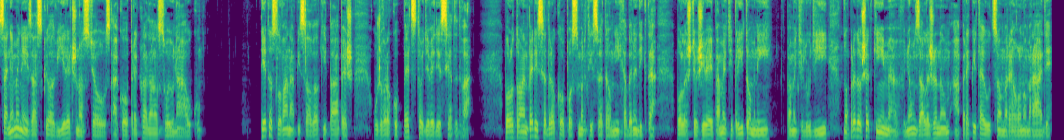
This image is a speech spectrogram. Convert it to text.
sa nemenej zaskvel výrečnosťou, s akou prekladal svoju náuku. Tieto slova napísal veľký pápež už v roku 592. Bolo to len 50 rokov po smrti svätého mnícha Benedikta. Bol ešte v živej pamäti prítomný pamäti ľudí, no predovšetkým v ňom zaleženom a prekvitajúcom reholnom ráde.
